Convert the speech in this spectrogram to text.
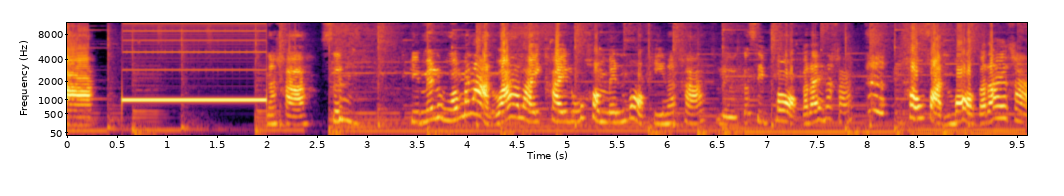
ปานะคะ ซึ่งพีทไม่รู้ว่ามันอ่านว่าอะไรใครรู้คอมเมนต์บอกทีนะคะ หรือกระซิบบอกก็ได้นะคะ เข้าฝันบอกก็ได้ค่ะ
